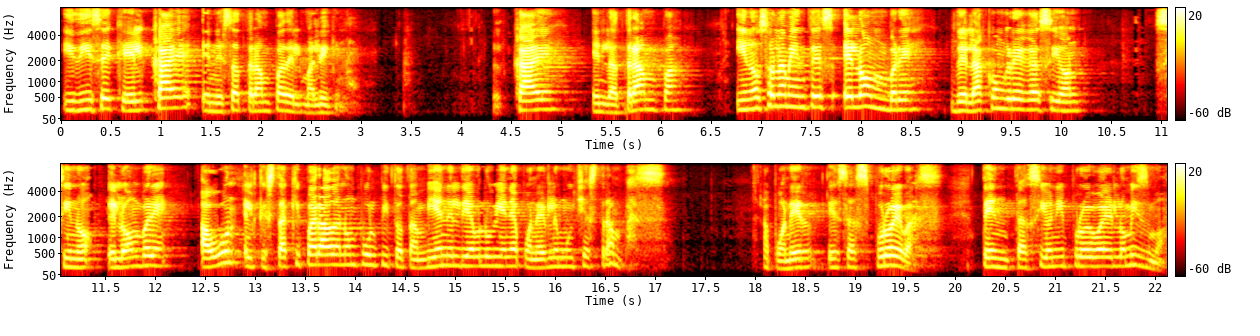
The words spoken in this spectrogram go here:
y dice que él cae en esa trampa del maligno. Cae en la trampa y no solamente es el hombre de la congregación, sino el hombre, aún el que está aquí parado en un púlpito, también el diablo viene a ponerle muchas trampas, a poner esas pruebas. Tentación y prueba es lo mismo.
